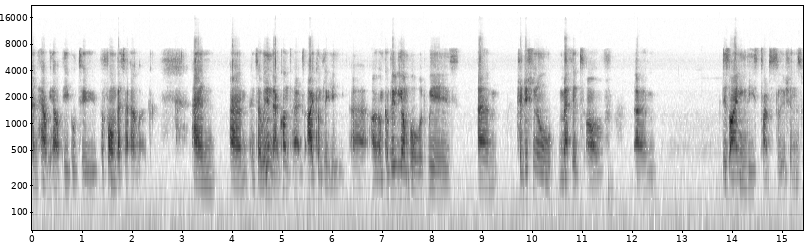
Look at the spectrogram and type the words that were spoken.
and how we help people to perform better at work and um, and so within that context, I completely, uh, I'm completely on board with um, traditional methods of um, designing these types of solutions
